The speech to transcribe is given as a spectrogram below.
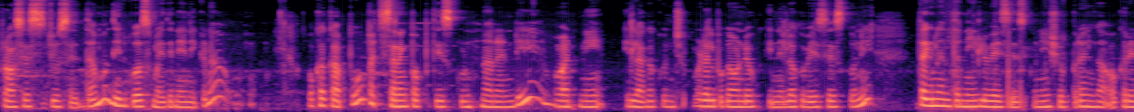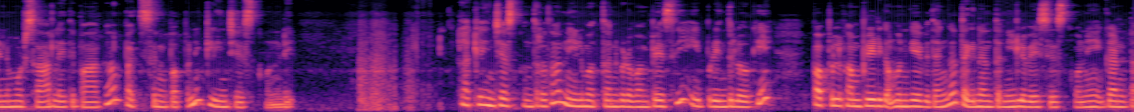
ప్రాసెస్ చూసేద్దాము. దీనికోసం అయితే నేను ఇక్కడ ఒక కప్పు పచ్చిశనగపప్పు తీసుకుంటున్నానండి. వాటిని ఇలాగ కొంచెం వెడల్పుగా ఉండే ఒక గిన్నెలోకి వేసేసుకొని తగినంత నీళ్ళు వేసేసుకొని శుభ్రంగా ఒక రెండు మూడు సార్లు అయితే బాగా పచ్చిశనగపప్పుని క్లీన్ చేసుకోండి. అలా క్లీన్ చేసుకున్న తర్వాత నీళ్ళు మొత్తాన్ని కూడా పంపేసి ఇప్పుడు ఇందులోకి పప్పులు కంప్లీట్గా మునిగే విధంగా తగినంత నీళ్ళు వేసేసుకొని గంట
